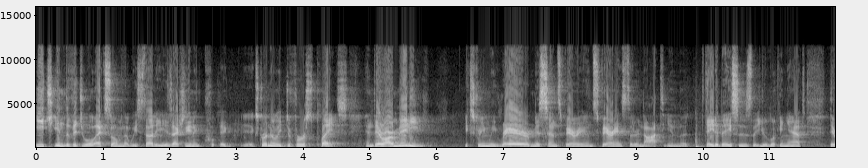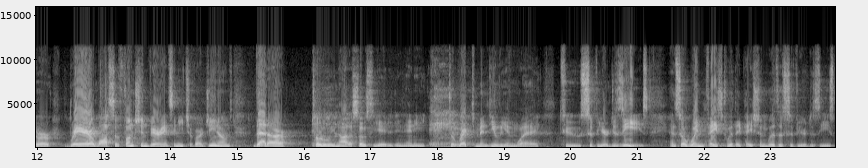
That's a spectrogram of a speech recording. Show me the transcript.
each individual exome that we study is actually an extraordinarily diverse place. And there are many extremely rare missense variants, variants that are not in the databases that you're looking at. There are rare loss of function variants in each of our genomes that are totally not associated in any direct Mendelian way to severe disease. And so when faced with a patient with a severe disease,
